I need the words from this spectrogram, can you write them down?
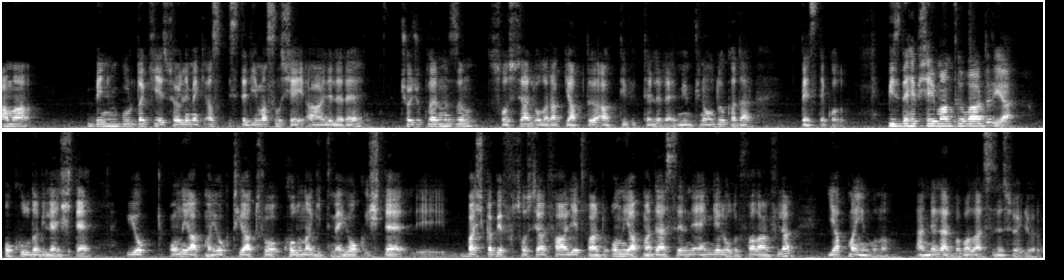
Ama benim buradaki söylemek istediğim asıl şey ailelere çocuklarınızın sosyal olarak yaptığı aktivitelere mümkün olduğu kadar destek olun. Bizde hep şey mantığı vardır ya okulda bile işte yok onu yapma, yok tiyatro koluna gitme, yok işte e, başka bir sosyal faaliyet vardır onu yapma, derslerine engel olur falan filan. Yapmayın bunu. Anneler, babalar size söylüyorum.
